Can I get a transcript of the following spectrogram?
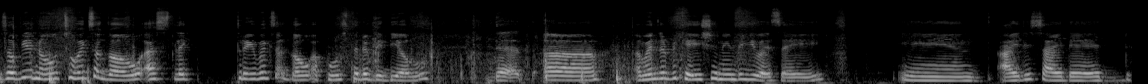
so if you know two weeks ago as like three weeks ago, I posted a video that uh, I went on vacation in the USA and I decided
